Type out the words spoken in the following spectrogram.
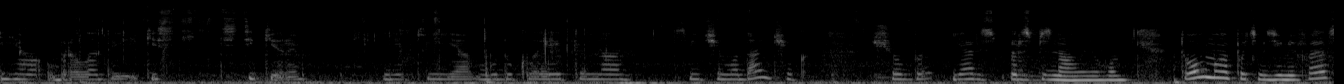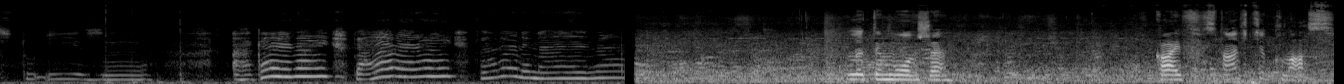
я обрала деякі стікери, які я буду клеїти на свій чемоданчик, щоб я розпізнала його. Тома, потім з Юміфесту і з. Летимо вже. Кайф, ставте клас.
